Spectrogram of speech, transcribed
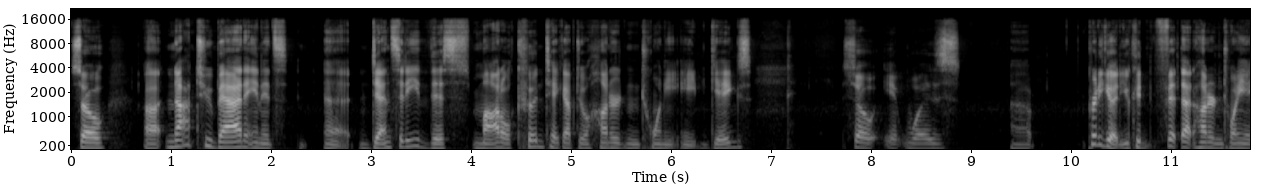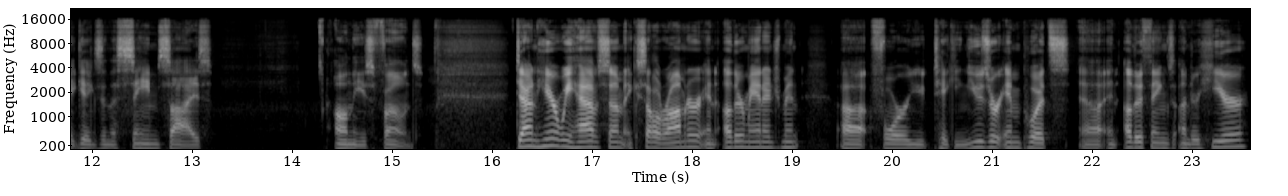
So uh, not too bad in its uh, density. This model could take up to 128 gigs. So it was uh, pretty good. You could fit that 128 gigs in the same size on these phones. Down here, we have some accelerometer and other management uh, for you taking user inputs uh, and other things. Under here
